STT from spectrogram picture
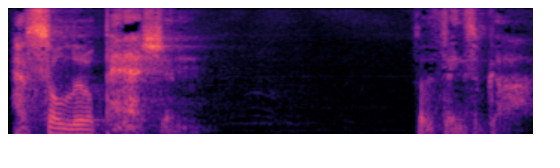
have so little passion for the things of God.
